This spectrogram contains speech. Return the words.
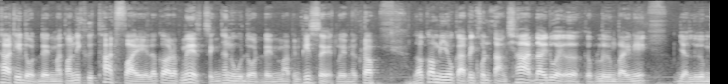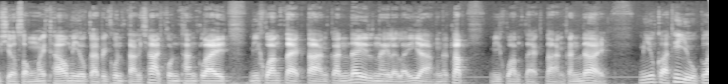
ธาตุที่โดดเด่นมาตอนนี้คือธาตุไฟ แล้วก็เมษสิงห์ธนูโดดเด่นมาเป็นพิเศษเลยนะครับแล้วก็มีโอกาสเป็นคนต่างชาติได้ด้วยเออเกือบลืมใบนี้อย่าลืมเชียร์สองไม้เท้า มีโอกาสเป็นคนต่างชาติคนทางไกล มีความแตกต่างกันได้ในหลาย ๆ อย่างนะครับ มีความแตกต่างกันได้ มีโอกาสที่อยู่ไกล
